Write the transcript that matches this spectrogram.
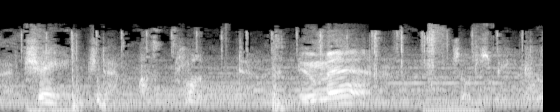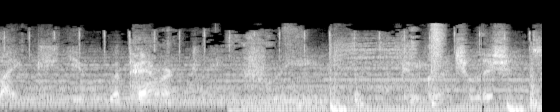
I've changed. I'm unplugged. I'm a new man, so to speak, like you. Apparently free. Congratulations.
